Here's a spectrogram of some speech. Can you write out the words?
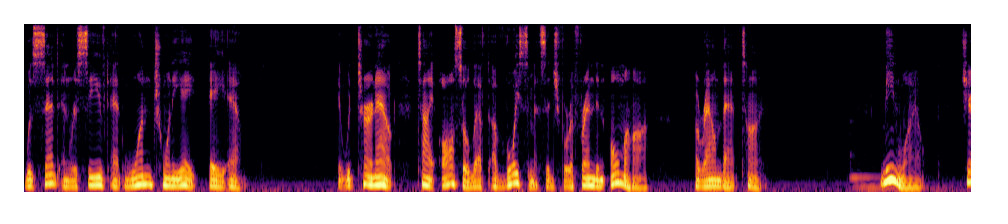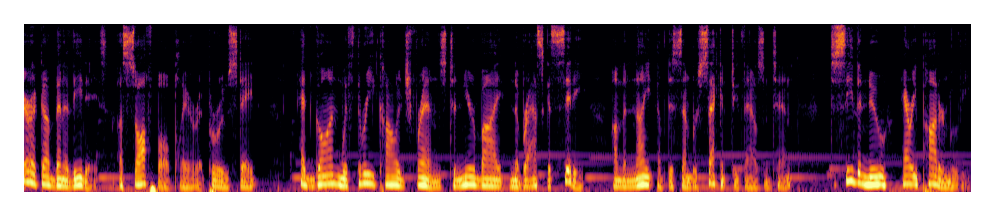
was sent and received at 1:28 a.m. It would turn out Ty also left a voice message for a friend in Omaha around that time. Meanwhile, Jerica Benavides, a softball player at Peru State, had gone with three college friends to nearby Nebraska City on the night of December 2, 2010, to see the new Harry Potter movie,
